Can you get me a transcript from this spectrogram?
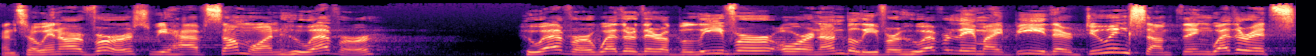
And so in our verse, we have someone, whoever, whoever, whether they're a believer or an unbeliever, whoever they might be, they're doing something, whether it's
